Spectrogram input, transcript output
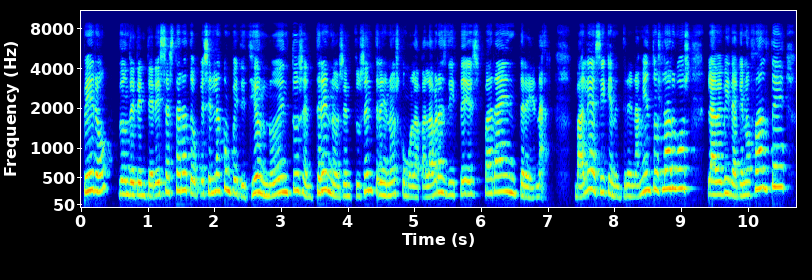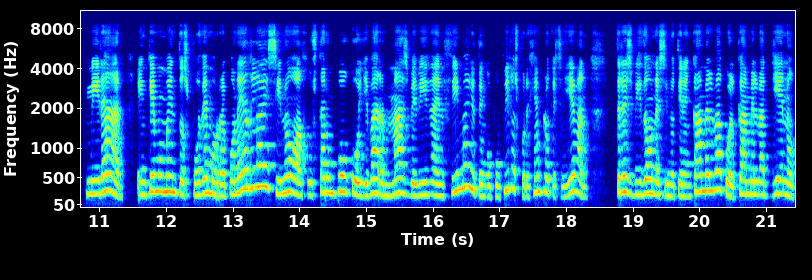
Pero donde te interesa estar a tope es en la competición, no en tus entrenos. En tus entrenos, como la palabra dice, es para entrenar, ¿vale? Así que en entrenamientos largos, la bebida que no falte, mirar en qué momentos podemos reponerla y si no, ajustar un poco o llevar más bebida encima. Yo tengo pupilos, por ejemplo, que se llevan tres bidones y no tienen camelback o el camelback lleno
